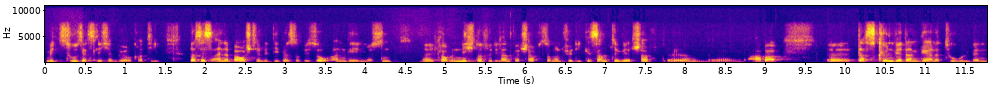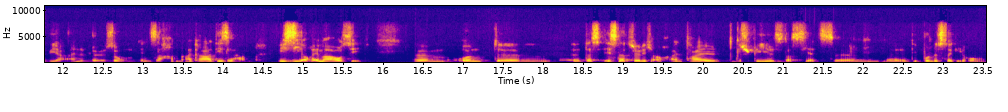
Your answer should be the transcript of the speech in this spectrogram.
mit zusätzlicher Bürokratie. Das ist eine Baustelle, die wir sowieso angehen müssen. Äh, ich glaube nicht nur für die Landwirtschaft, sondern für die gesamte Wirtschaft. Ähm, aber das können wir dann gerne tun, wenn wir eine Lösung in Sachen Agrardiesel haben, wie sie auch immer aussieht. Ähm, und ähm, äh, das ist natürlich auch ein Teil des Spiels, das jetzt ähm, äh, die Bundesregierung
